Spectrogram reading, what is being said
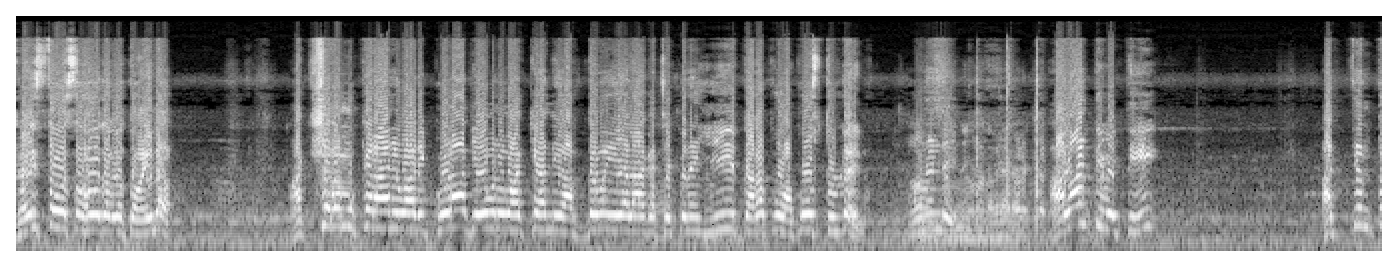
క్రైస్తవ సహోదరులతో అయినా అక్షర ముక్క రాని వాడికి కూడా దేవుని వాక్యాన్ని అర్థమయ్యేలాగా చెప్పిన ఈ తరపు అపోస్తుడు ఆయన. అలాంటి వ్యక్తి అత్యంత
